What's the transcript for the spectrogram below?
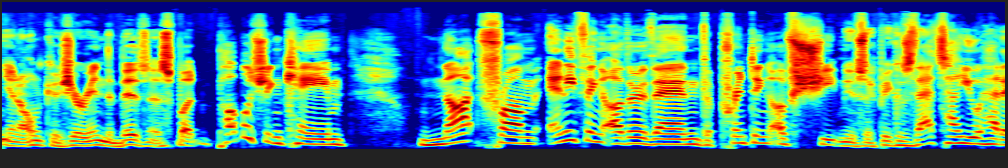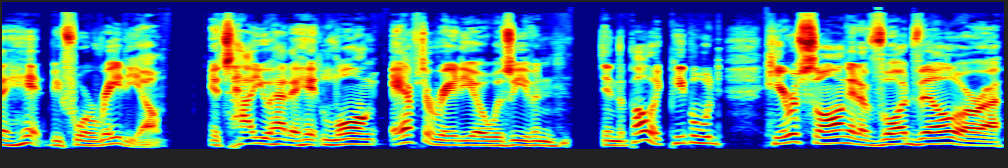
you know, because you're in the business, but publishing came not from anything other than the printing of sheet music because that's how you had a hit before radio. It's how you had a hit long after radio was even in the public. People would hear a song at a vaudeville or a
